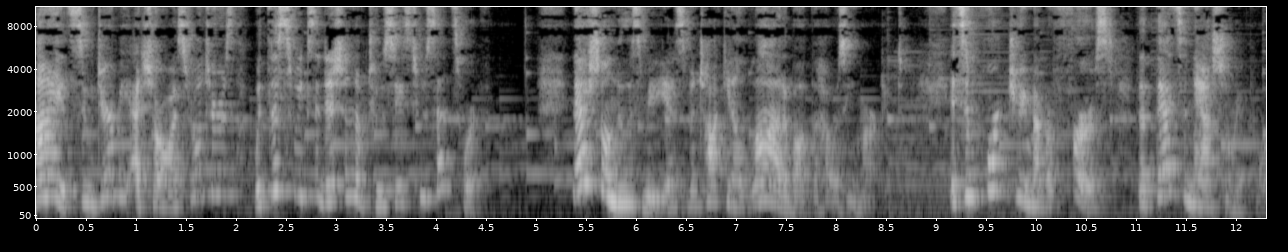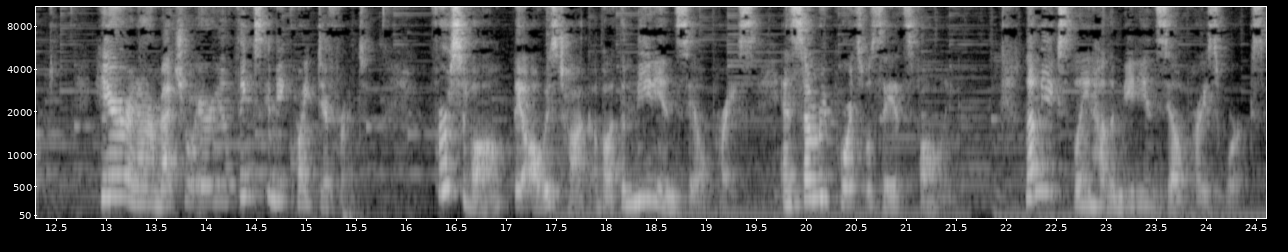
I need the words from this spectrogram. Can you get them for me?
Hi, it's Sue Derby at Shorewest Realtors with this week's edition of Tuesday's Two Cents Worth. National news media has been talking a lot about the housing market. It's important to remember first that that's a national report. Here in our metro area, things can be quite different. First of all, they always talk about the median sale price, and some reports will say it's falling. Let me explain how the median sale price works.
